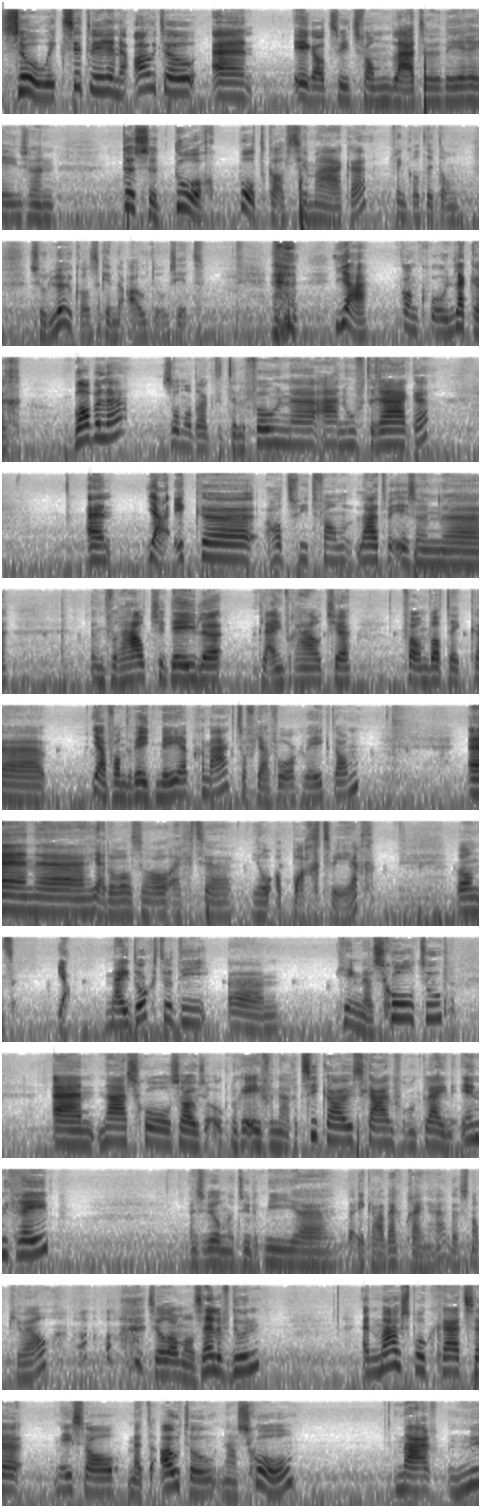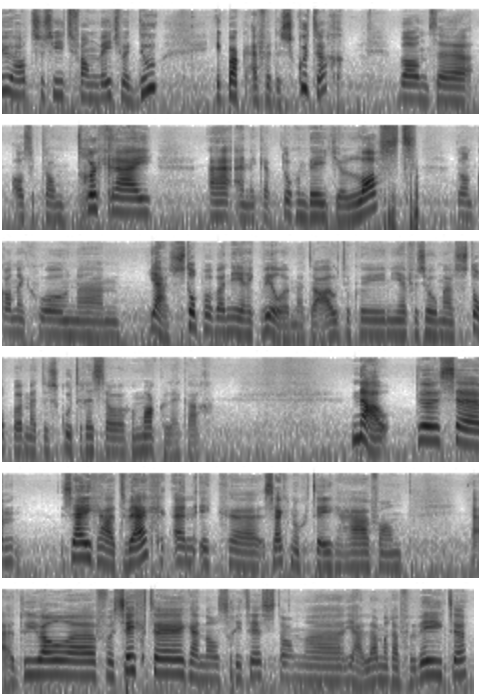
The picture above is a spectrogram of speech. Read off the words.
Zo, ik zit weer in de auto en ik had zoiets van laten we weer eens een tussendoor podcastje maken. Vind ik altijd dan zo leuk als ik in de auto zit. ja, kan ik gewoon lekker babbelen zonder dat ik de telefoon uh, aan hoef te raken. En ja, ik uh, had zoiets van laten we eens een, uh, een verhaaltje delen, een klein verhaaltje van wat ik ja, van de week mee heb gemaakt. Of ja, vorige week dan. En uh, ja, dat was wel echt uh, heel apart weer. Want ja, mijn dochter die um, ging naar school toe. En na school zou ze ook nog even naar het ziekenhuis gaan voor een kleine ingreep. En ze wil natuurlijk niet uh, dat ik haar wegbreng, hè? dat snap je wel. ze wil allemaal zelf doen. En normaal gesproken gaat ze meestal met de auto naar school. Maar nu had ze zoiets van: Weet je wat ik doe? Ik pak even de scooter. Want uh, als ik dan terugrij uh, en ik heb toch een beetje last, dan kan ik gewoon um, ja, stoppen wanneer ik wil. En met de auto kun je niet even zomaar stoppen. Met de scooter is dat wel gemakkelijker. Nou, dus um, zij gaat weg en ik uh, zeg nog tegen haar van ja, doe je wel uh, voorzichtig. En als er iets is, dan uh, ja, laat maar even weten.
